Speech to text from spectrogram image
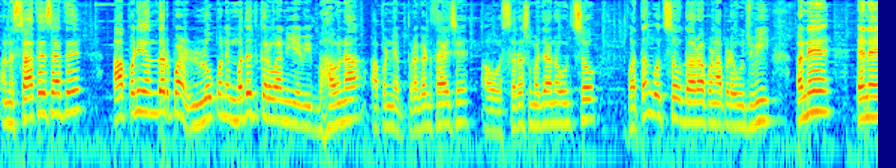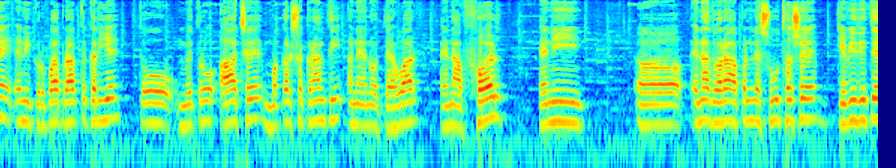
અને સાથે સાથે આપણી અંદર પણ લોકોને મદદ કરવાની એવી ભાવના આપણને પ્રગટ થાય છે. આવો સરસ મજાનો ઉત્સવ, પતંગ ઉત્સવ દ્વારા પણ આપણે ઉજવી અને એને એની કૃપા પ્રાપ્ત કરીએ. તો મિત્રો, આ છે મકર સંક્રાંતિ અને એનો તહેવાર. એના ફળ, એની એના દ્વારા આપણને શું થશે, કેવી રીતે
